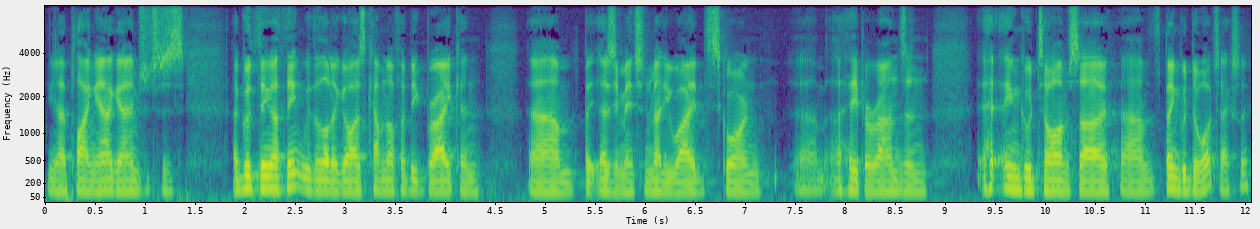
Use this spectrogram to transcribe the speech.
you know, playing our games, which is a good thing I think, with a lot of guys coming off a big break and. Um, but as you mentioned, Matty Wade scoring um, a heap of runs and in good time, so it's been good to watch actually.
